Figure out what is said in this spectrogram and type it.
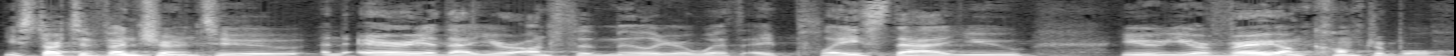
you start to venture into an area that you're unfamiliar with, a place that you, you, you're very uncomfortable.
